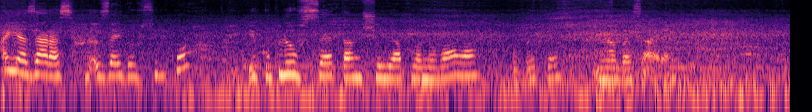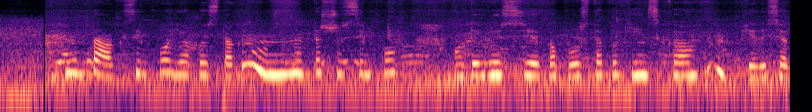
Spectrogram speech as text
А я зараз зайду в сільпо і куплю все там, що я планувала купити на базарі. Так, сільпо якось так. Ну, не те, що сільпо. О, дивлюсь, капуста пекінська, 50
